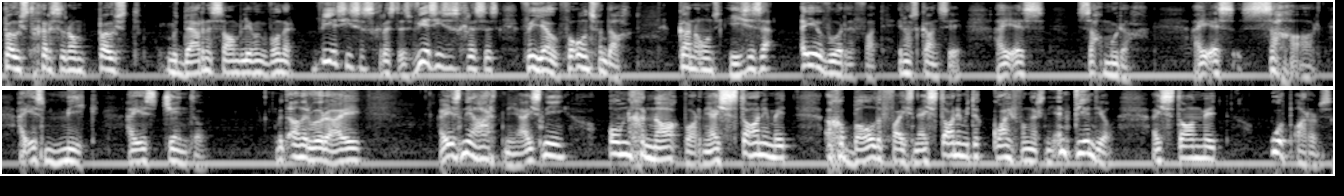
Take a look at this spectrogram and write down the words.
post-Christendom, post-moderne samelewing wonder, wie is Jesus Christus? Wie is Jesus Christus vir jou, vir ons vandag? Kan ons Jesus se eie woorde vat en ons kan sê hy is sagmoedig. Hy is saggaard. Hy is meek. Hy is gentle. Met ander woorde, hy hy is nie hard nie. Hy's nie ongenaakbaar nie. Hy staan nie met 'n gebalde vuis nie. Hy staan nie met 'n kwaai vingers nie. Inteendeel, hy staan met oop arms.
